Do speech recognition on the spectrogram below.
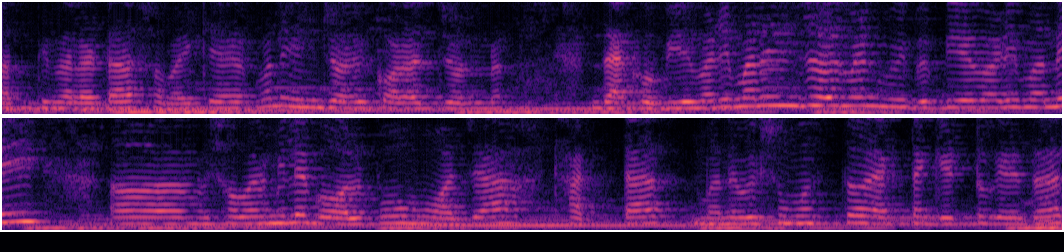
রাত্রিবেলাটা সবাইকে মানে এনজয় করার জন্য। দেখো বিয়েবাড়ি মানে এনজয়মেন্ট বিয়েবাড়ি মানেই সবাই মিলে গল্প, মজা, ঠাট্টা মানে ওই সমস্ত একটা গেট টুগেদার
